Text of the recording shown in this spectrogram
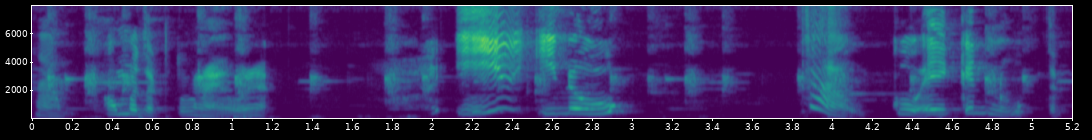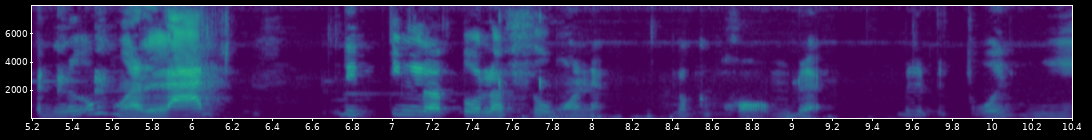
หาเอามาจากตรงไหนวะเนี่ย อีอีนุกอ้าวกูเองก็นุกแต่เป็นนุกหัวล้านจริงๆแล้วตัวละสูงเนี่ย แล้วก็ผอมด้วย ไม่ได้เป็นตัวอย่างนี้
